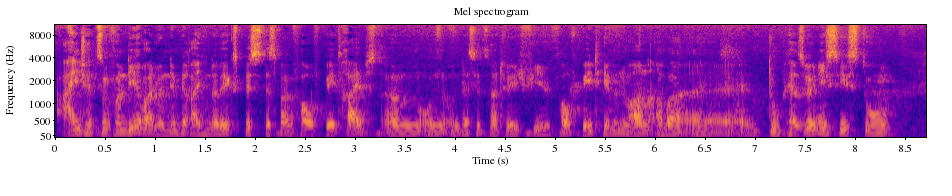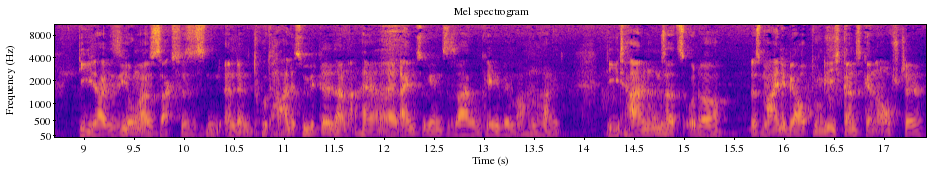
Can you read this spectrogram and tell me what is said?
Einschätzung von dir, weil du in dem Bereich unterwegs bist, das beim VfB treibst ähm, und, und das jetzt natürlich viel VfB-Themen waren, aber äh, du persönlich siehst du Digitalisierung, also sagst du, es ist ein, ein, ein totales Mittel, da nachher äh, reinzugehen, zu sagen, okay, wir machen halt digitalen Umsatz oder das ist meine Behauptung, die ich ganz gern aufstelle.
